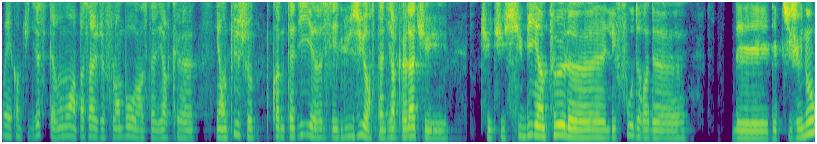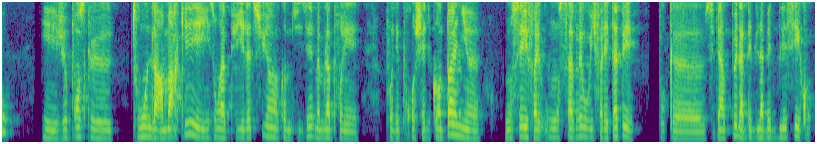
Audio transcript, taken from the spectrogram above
Oui, comme tu disais, c'était vraiment un passage de flambeau. Hein, c'est-à-dire que, et en plus, comme tu as dit, euh, c'est l'usure. C'est-à-dire que là, tu, subis un peu le, les foudres de, des, petits genoux. Et je pense que tout le monde l'a remarqué et ils ont appuyé là-dessus. Hein, comme tu disais, même là pour les, prochaines campagnes, on, savait où il fallait taper. Donc, c'était un peu la bête, la bête blessée. Quoi.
